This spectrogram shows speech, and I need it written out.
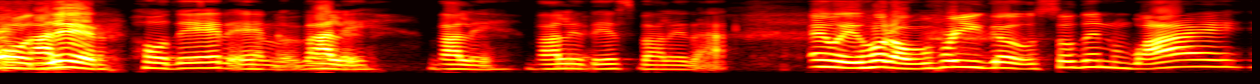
Joder. joder, and vale, vale, vale this, vale that. Anyway, hold on before you go. So then, why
